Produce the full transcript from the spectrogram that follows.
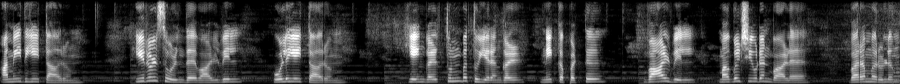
அமைதியை தாரும். இருள் சூழ்ந்த வாழ்வில் ஒளியை தாரும். எங்கள் துன்பத் துயரங்கள் நீக்கப்பட்டு வாழ்வில் மகிழ்ச்சியுடன் வாழ வரமருளும்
